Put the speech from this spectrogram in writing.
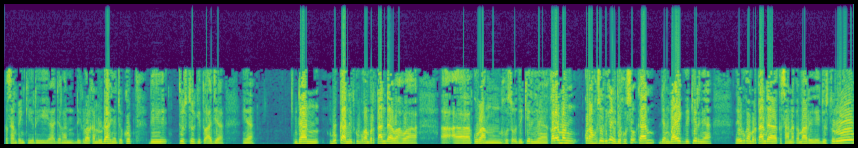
ke samping kiri ya, jangan dikeluarkan ludahnya cukup ditusuk gitu aja ya. Dan bukan itu bukan bertanda bahwa uh, uh, kurang khusuk dikirnya. Kalau memang kurang khusuk dikirnya dihusukkan yang baik dikirnya jadi bukan bertanda ke sana kemari, justru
